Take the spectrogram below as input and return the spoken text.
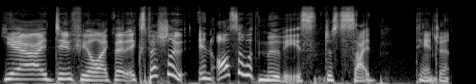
Yeah, I do feel like that, especially and also with movies. Just a side tangent.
